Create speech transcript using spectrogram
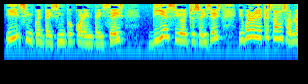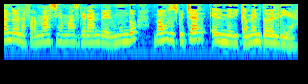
y 5546 1866. Y bueno, ya que estamos hablando de la farmacia más grande del mundo, vamos a escuchar el medicamento del día.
